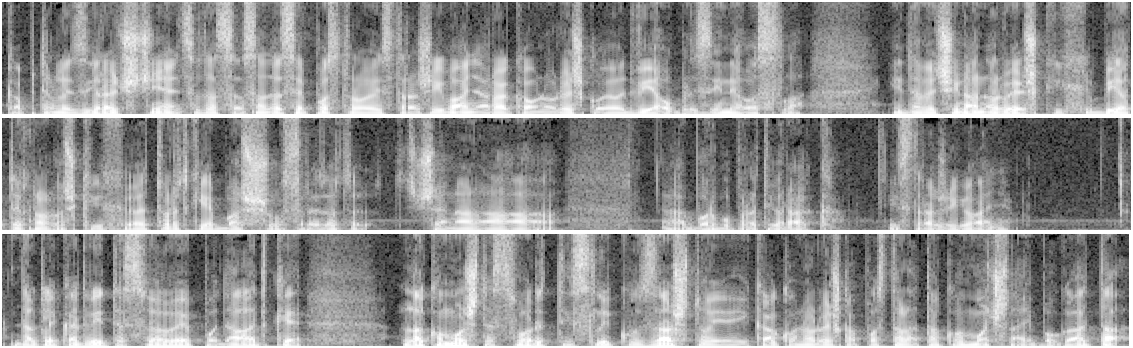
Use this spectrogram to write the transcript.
kapitalizirajući činjenicu da se 80% istraživanja raka u Norveškoj odvija u blizini Osla i da većina norveških biotehnoloških e, tvrtki je baš usredotočena na e, borbu protiv raka, istraživanje. Dakle, kad vidite sve ove podatke, lako možete stvoriti sliku zašto je i kako Norveška postala tako moćna i bogata –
